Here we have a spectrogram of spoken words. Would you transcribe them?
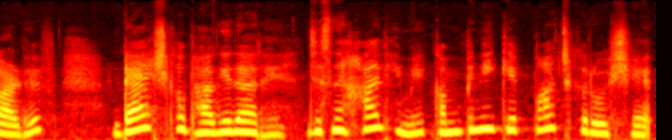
Cardiff dash का भागीदार है जिसने हाल ही में कंपनी के पाँच करोड़ शेयर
